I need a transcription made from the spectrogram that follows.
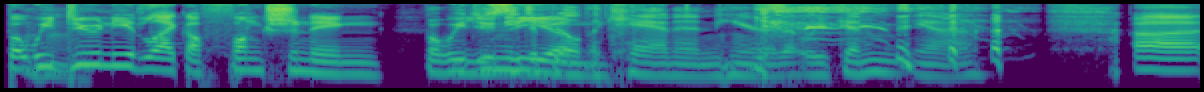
but we do need like a functioning. but we do need to build a museum. canon here that we can yeah Uh,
